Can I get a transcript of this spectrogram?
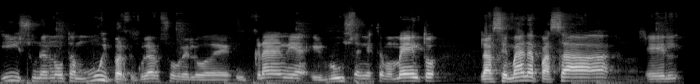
hizo una nota muy particular sobre lo de Ucrania y Rusia en este momento. La semana pasada él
